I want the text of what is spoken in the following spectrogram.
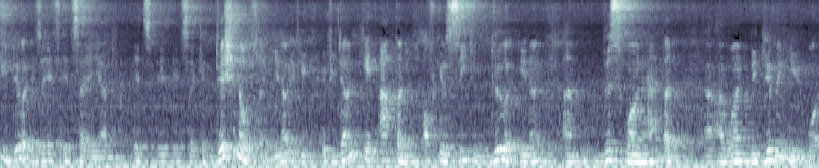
you do it, it's, it's, it's a um, it's it's a conditional thing. You know, if you if you don't get up and off your seat and do it, you know, um, this won't happen. Uh, I won't be giving you what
